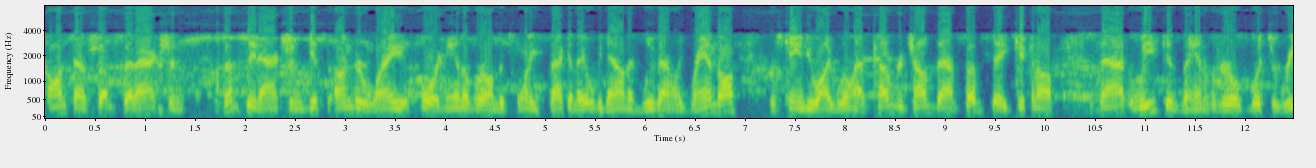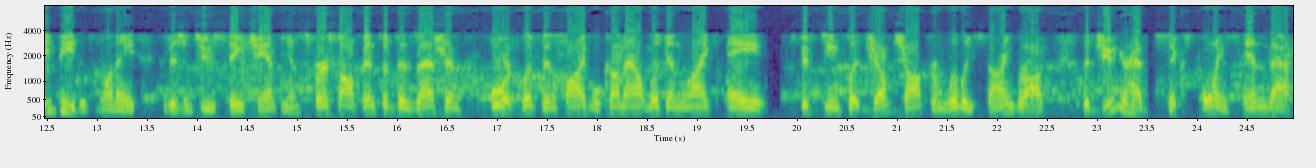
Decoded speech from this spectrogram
contest subset action. Substate action gets underway for Hanover on the 22nd. They will be down at Blue Valley Randolph. First KNDY will have coverage of that substate kicking off that week as the Hanover girls look to repeat as 1A Division II state champions. First offensive possession for Clifton Clyde will come out looking like a 15-foot jump shot from Lily Steinbrock. The junior had six points in that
